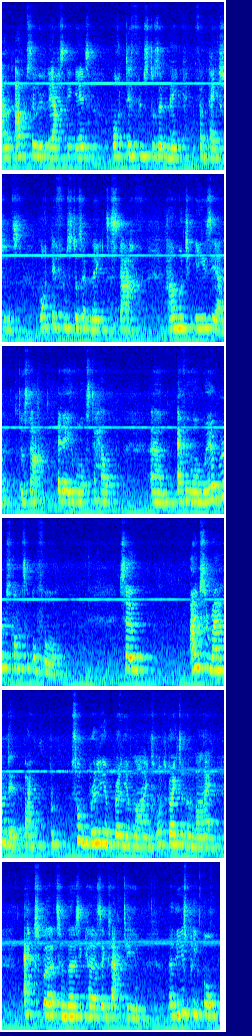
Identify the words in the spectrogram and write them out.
and absolutely asking is, what difference does it make for patients? What difference does it make to staff? How much easier does that enable us to help um, everyone we're, we're responsible for? So I'm surrounded by some brilliant, brilliant minds, much greater than mine, experts in Merseycare's exec team. And these people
